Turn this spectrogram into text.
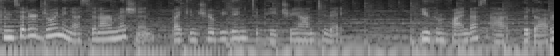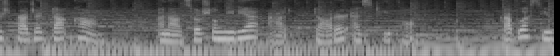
Consider joining us in our mission by contributing to Patreon today. You can find us at thedaughtersproject.com and on social media at DaughterSTPaul. God bless you.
